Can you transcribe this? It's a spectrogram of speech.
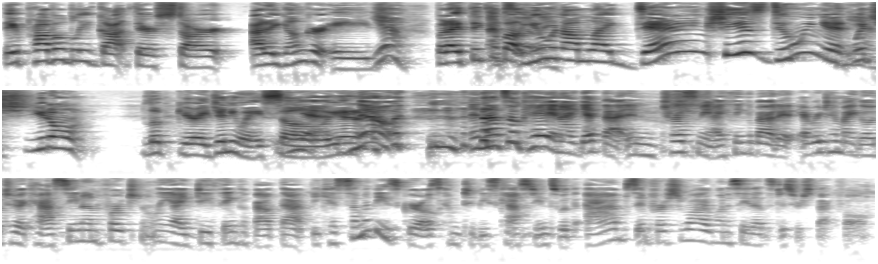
They probably got their start at a younger age. Yeah. But I think about you and I'm like, "Dang, she is doing it," Yeah. which you don't look your age anyway, so yeah, yeah. no, and that's okay, and I get that. And trust me, I think about it every time I go to a casting. Unfortunately, I do think about that because some of these girls come to these castings with abs, and first of all, I want to say that's disrespectful.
